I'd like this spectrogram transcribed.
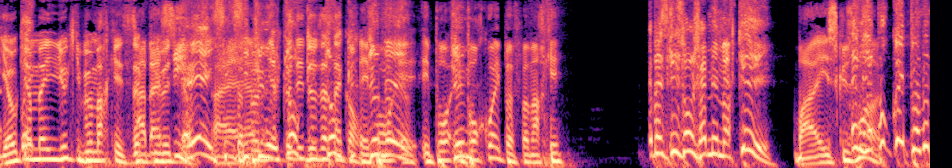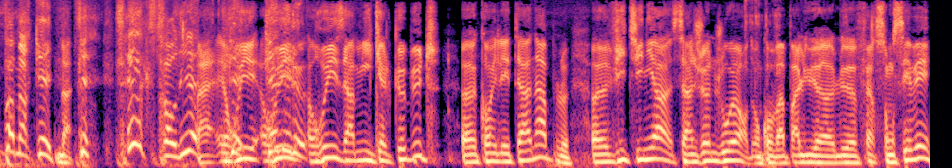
il y a aucun ouais. milieu qui peut marquer. C'est ça Ah que bah tu veux si. dire. Eh, Ah, si- tu dire veux- que des deux donc- attaquants. et, pour- demain- et- et pour- et demain- pourquoi ils peuvent pas marquer? Eh, Parce qu'ils ont jamais marqué. Bah, Eh, mais excuse-moi. pourquoi ils peuvent pas marquer Bah. C'est extraordinaire. Bah, Ruiz, a mis quelques buts euh, quand il était à Naples. Euh, Vitinha, c'est un jeune joueur, donc on va pas lui, euh, lui faire son CV.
